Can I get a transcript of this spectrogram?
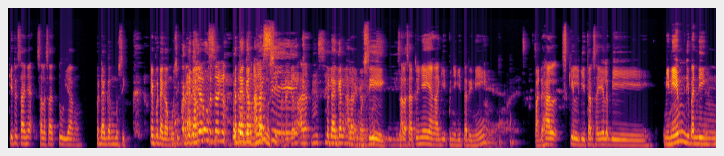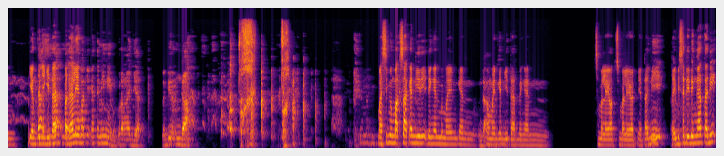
kita tanya salah satu yang pedagang musik. Eh pedagang musik, Bukan, pedagang Iya, musik. pedagang, pedagang alat musik. pedagang alat musik. pedagang alat Pedagang musik. musik. Salah satunya yang lagi punya gitar ini. Iya. Padahal skill gitar saya lebih minim dibanding yang punya gitar. Padahal yang pakai kata minim kurang ajar lebih rendah masih memaksakan diri dengan memainkan memainkan gitar dengan semeleot semeleotnya tadi. Tapi eh, bisa didengar tadi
